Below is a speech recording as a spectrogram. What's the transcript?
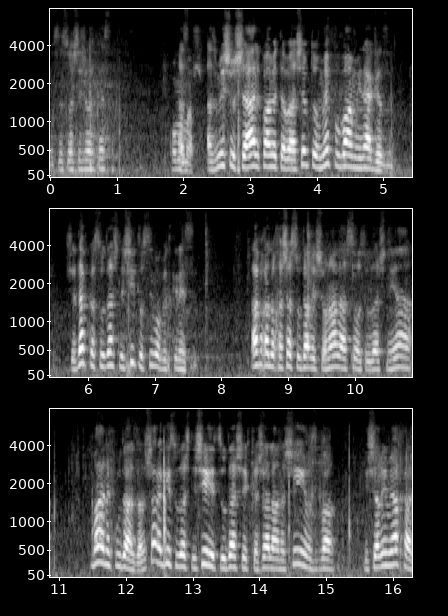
עושים סעודה שלישית בבית כנסת? אז, אז מישהו שאל פעם את הבעל שם טוב, מאיפה בא המנהג הזה? שדווקא סעודה שלישית עושים בבית כנסת. אף אחד לא חשב סעודה ראשונה לעשות, סעודה שנייה. מה הנקודה הזאת? אז אפשר להגיד סעודה שלישית, סעודה שקשה לאנשים, אז כבר נשארים יחד.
